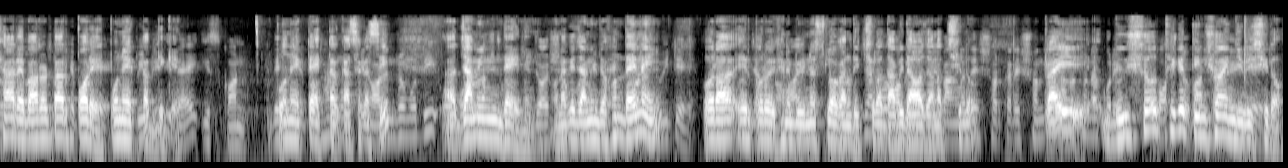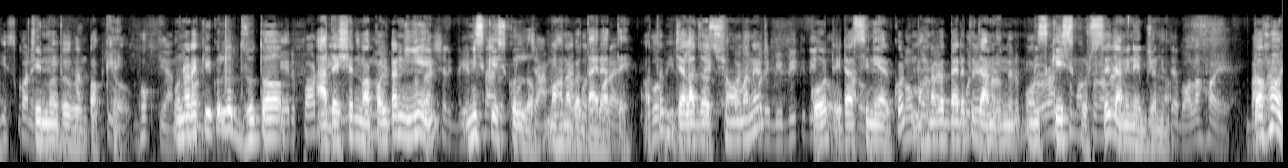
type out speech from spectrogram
সাড়ে বারোটার পরে পৌনে একটার দিকে পৌনে একটা একটার কাছাকাছি জামিন দেয়নি। ওনাকে জামিন যখন দেয় নাই ওরা এরপর এখানে বিভিন্ন স্লোগান দিচ্ছিল দাবি দাওয়া জানাচ্ছিল। প্রায় দুইশো থেকে তিনশো আইনজীবী ছিল চিন্ময় প্রভুর পক্ষে। ওনারা কি করল? দ্রুত আদেশের নকলটা নিয়ে মিসকেস করল মহানগর দায়রাতে। অর্থাৎ জেলা জজ সমমানের কোর্ট এটা সিনিয়র কোর্ট মহানগর দায়রাতে জামিন মিসকেস করছে জামিনের জন্য। তখন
